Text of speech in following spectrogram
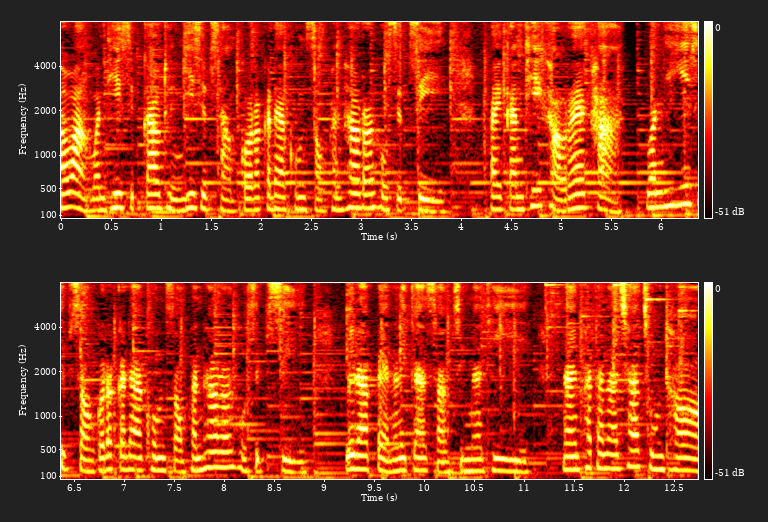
ระหว่างวันที่ 19 ถึง 23 กรกฎาคม 2564 ไปกันที่ข่าวแรกค่ะ วันที่ 22 กรกฎาคม 2564 เวลา8นาฬิกา30 นาที นายพัฒนาชาติชุมทอง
